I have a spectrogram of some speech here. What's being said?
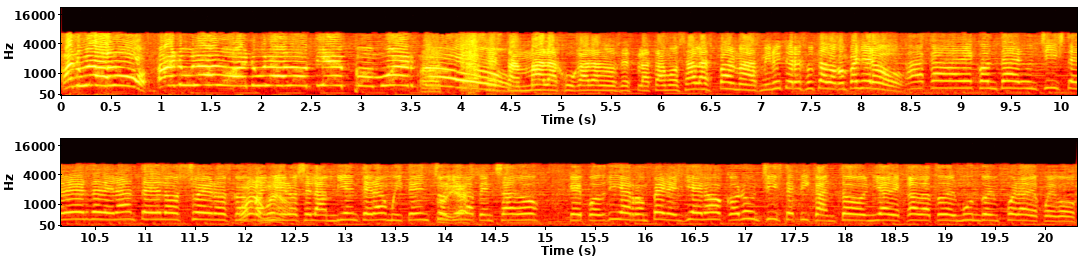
¡Anulado! ¡Anulado! ¡Anulado! ¡Tiempo muerto! Tras esta mala jugada nos desplazamos a Las Palmas. Minuto y resultado, compañero. Acaba de contar un chiste verde delante de los suegros, Bueno, compañeros. El ambiente era muy tenso No y ha pensado que podría romper el hielo con un chiste picantón y ha dejado a todo el mundo en fuera de juego.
